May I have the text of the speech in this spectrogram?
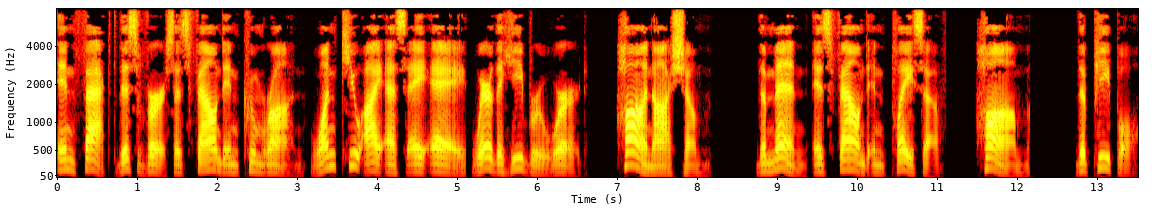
In fact this verse is found in Qumran 1 Qisaa where the Hebrew word ha'anashim, the men, is found in place of ham, the people.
